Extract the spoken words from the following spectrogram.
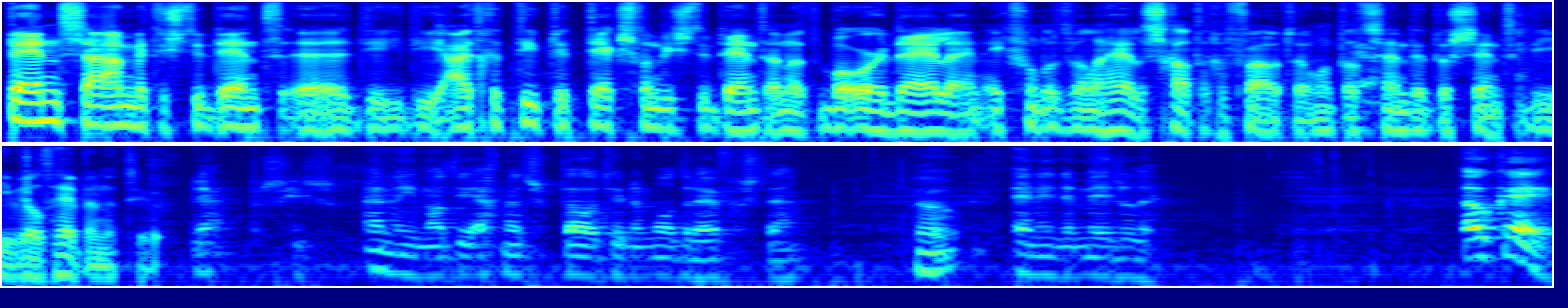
pen samen met die student eh, die, die uitgetypte tekst van die student aan het beoordelen. En ik vond het wel een hele schattige foto, want dat Ja. zijn de docenten die je wilt hebben natuurlijk. ja, precies. En iemand die echt met zijn poot in de modder heeft gestaan. En in de middelen. Oké, eh,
